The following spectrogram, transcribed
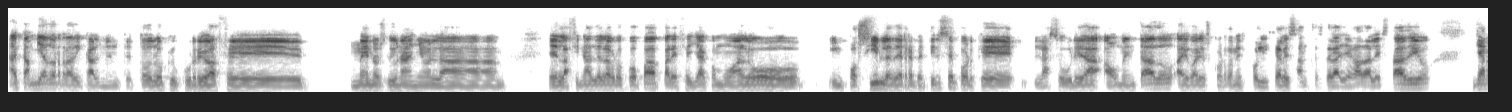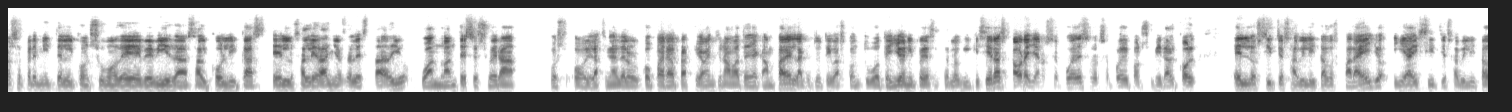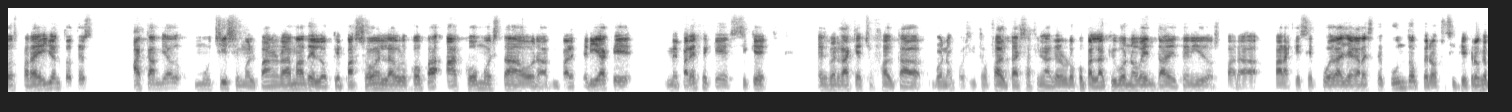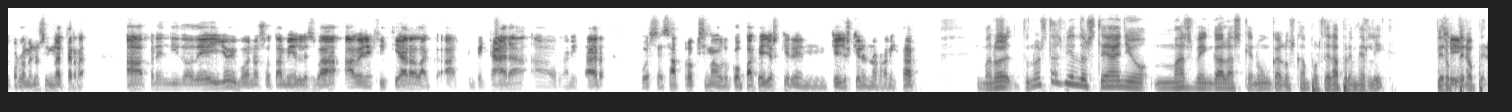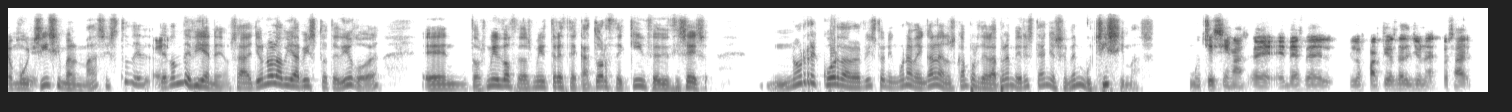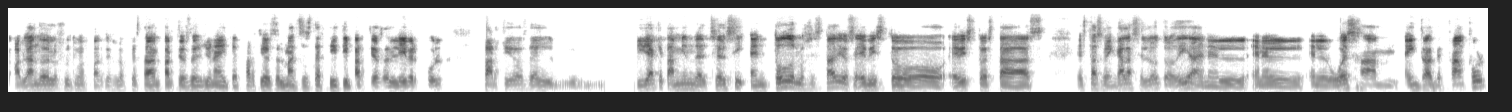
ha cambiado radicalmente. Todo lo que ocurrió hace menos de un año en la, en la final de la Eurocopa parece ya como algo imposible de repetirse porque la seguridad ha aumentado, hay varios cordones policiales antes de la llegada al estadio, ya no se permite el consumo de bebidas alcohólicas en los aledaños del estadio, cuando antes eso era pues o en la final de la Eurocopa era prácticamente una batalla campal en la que tú te ibas con tu botellón y podías hacer lo que quisieras. Ahora ya no se puede, solo se puede consumir alcohol en los sitios habilitados para ello y hay sitios habilitados para ello. Entonces ha cambiado muchísimo el panorama de lo que pasó en la Eurocopa a cómo está ahora. Me parecería que, me parece que sí que es verdad que ha hecho falta, bueno, pues hizo falta esa final de la Eurocopa en la que hubo 90 detenidos para, para que se pueda llegar a este punto, pero sí que creo que por lo menos Inglaterra ha aprendido de ello y bueno, eso también les va a beneficiar a la, de cara a organizar pues esa próxima Eurocopa que ellos quieren, que ellos quieren organizar. Manuel, ¿tú no estás viendo este año más bengalas que nunca en los campos de la Premier League? Pero, pero, pero muchísimas más. ¿Esto de, de, dónde viene? O sea, yo no lo había visto, te digo, ¿eh? en 2012, 2013, 14, 15, 16. No recuerdo haber visto ninguna bengala en los campos de la Premier. Este año se ven muchísimas. Muchísimas. Eh, eh desde los partidos del United, o sea, hablando de los últimos partidos, los que estaban, partidos del United, partidos del Manchester City, partidos del Liverpool, partidos del, diría que también del Chelsea, en todos los estadios he visto, he visto estas, estas bengalas el otro día en el, en el, en el West Ham Eintracht de Frankfurt.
